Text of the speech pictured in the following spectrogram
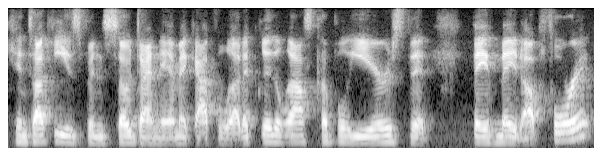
Kentucky has been so dynamic athletically the last couple of years that they've made up for it.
